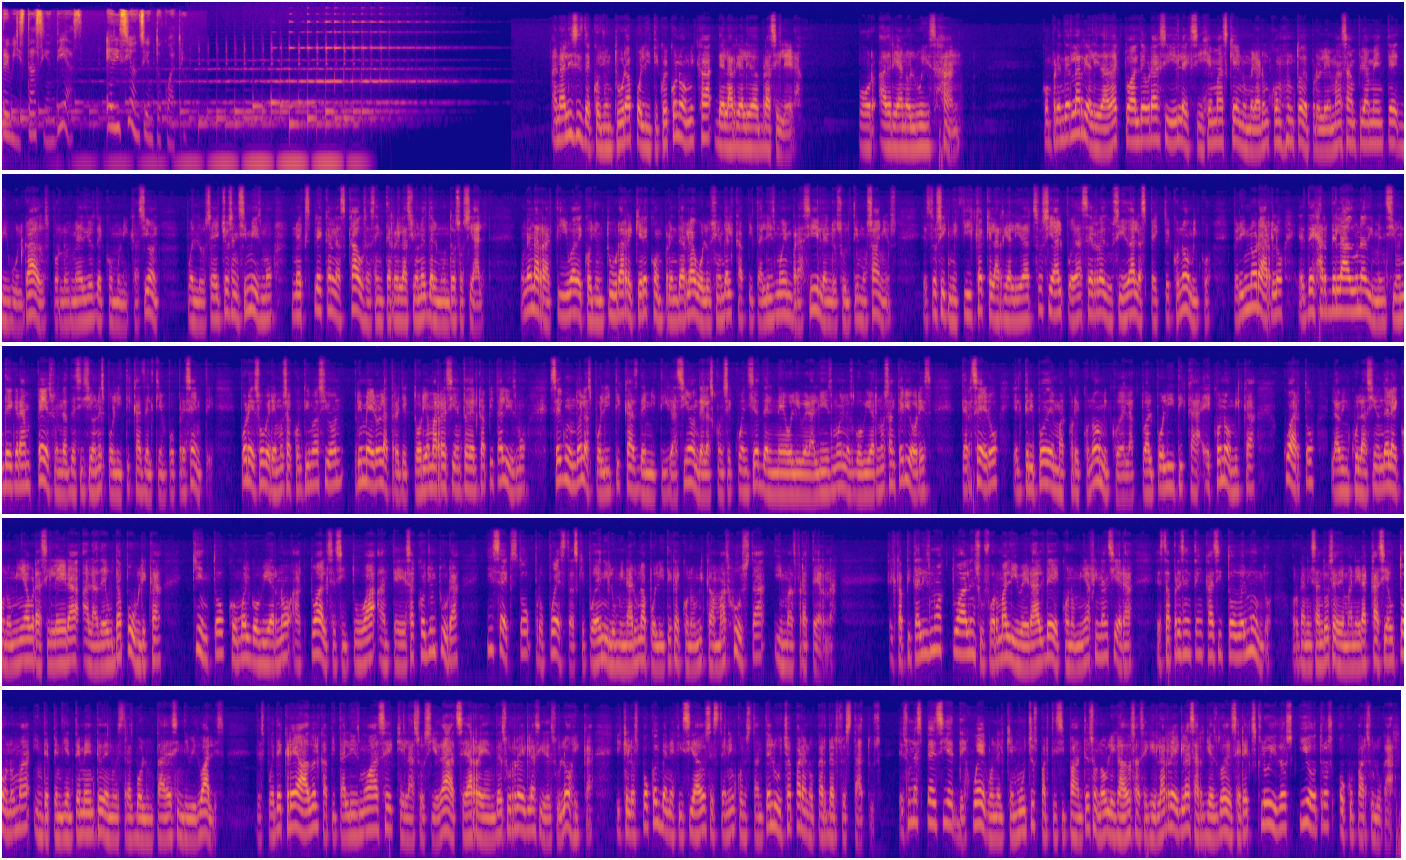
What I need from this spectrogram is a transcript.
Revista 100 Días, edición 104. Análisis de coyuntura político-económica de la realidad brasilera. Por Adriano Luis Hahn. Comprender la realidad actual de Brasil exige más que enumerar un conjunto de problemas ampliamente divulgados por los medios de comunicación, pues los hechos en sí mismos no explican las causas e interrelaciones del mundo social. Una narrativa de coyuntura requiere comprender la evolución del capitalismo en Brasil en los últimos años. Esto significa que la realidad social pueda ser reducida al aspecto económico, pero ignorarlo es dejar de lado una dimensión de gran peso en las decisiones políticas del tiempo presente. Por eso veremos a continuación, primero, la trayectoria más reciente del capitalismo, segundo, las políticas de mitigación de las consecuencias del neoliberalismo en los gobiernos anteriores, tercero, el trípode macroeconómico de la actual política económica, cuarto, la vinculación de la economía brasilera a la deuda pública, quinto, cómo el gobierno actual se sitúa ante esa coyuntura, y sexto, propuestas que pueden iluminar una política económica más justa y más fraterna. El capitalismo actual en su forma liberal de economía financiera está presente en casi todo el mundo, organizándose de manera casi autónoma independientemente de nuestras voluntades individuales. Después de creado, el capitalismo hace que la sociedad sea rehén de sus reglas y de su lógica, y que los pocos beneficiados estén en constante lucha para no perder su estatus. Es una especie de juego en el que muchos participantes son obligados a seguir las reglas a riesgo de ser excluidos y otros ocupar su lugar.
